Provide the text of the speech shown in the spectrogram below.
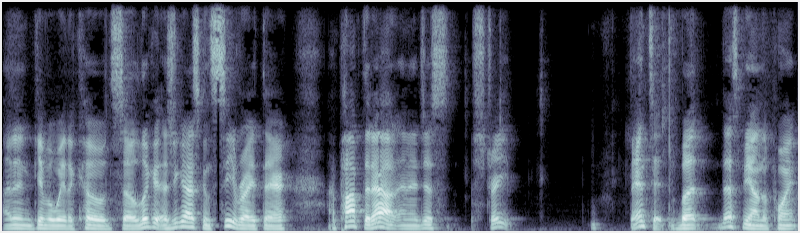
I didn't give away the code. So look at, as you guys can see right there, I popped it out and it just straight bent it, but that's beyond the point.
